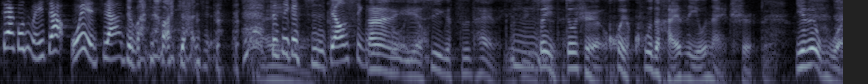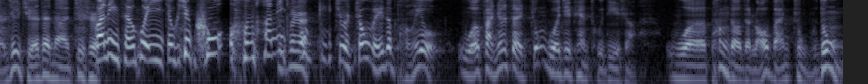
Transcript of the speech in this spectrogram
加工没加，我也加，就把这把加进来，这是一个指标性的。当然也是一个姿态的，也是。所以都是会哭的孩子有奶吃。对。因为我就觉得呢，就是管理层会议就去哭，我帮你不是，就是周围的朋友，我反正在中国这片土地上，我碰到的老板主动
